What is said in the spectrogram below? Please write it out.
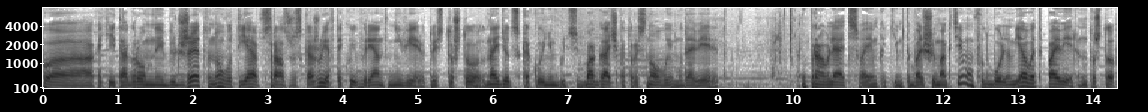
а, какие-то огромные бюджеты? Но вот я сразу же скажу, я в такой вариант не верю. То есть то, что найдется какой-нибудь богач, который снова ему доверит управлять своим каким-то большим активом футбольным, я в это поверю. Но то, что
